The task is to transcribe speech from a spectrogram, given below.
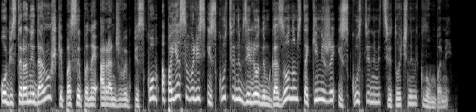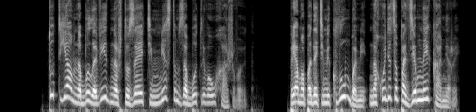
Обе стороны дорожки, посыпанной оранжевым песком, опоясывались искусственным зеленым газоном с такими же искусственными цветочными клумбами. Тут явно было видно, что за этим местом заботливо ухаживают. Прямо под этими клумбами находятся подземные камеры.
